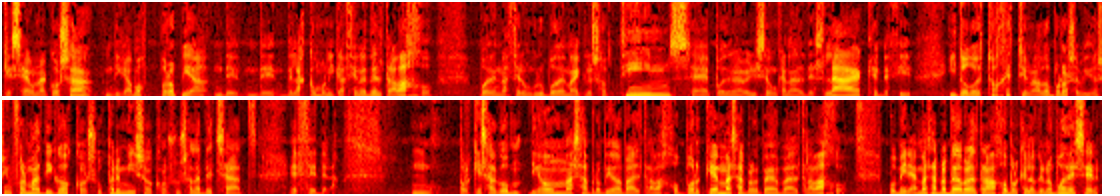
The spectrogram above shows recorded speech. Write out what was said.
que sea una cosa, digamos, propia de, las comunicaciones del trabajo. Pueden hacer un grupo de Microsoft Teams, eh, pueden abrirse un canal de Slack, es decir, y todo esto gestionado por los servicios informáticos, con sus permisos, con sus salas de chats, etcétera. Mm, porque es algo, digamos, más apropiado para el trabajo. ¿Por qué es más apropiado para el trabajo? Pues mira, es más apropiado para el trabajo porque lo que no puede ser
